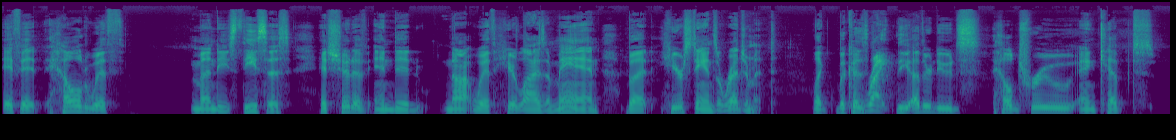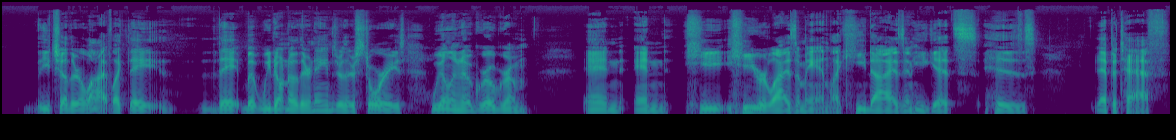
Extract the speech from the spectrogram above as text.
if it held with Mundy's thesis, it should have ended not with "Here lies a man," but "Here stands a regiment." Like because Right. the other dudes held true and kept each other alive. Like they, they, but we don't know their names or their stories. We only know Grogram, and and he he relies a man. Like he dies and he gets his epitaph.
